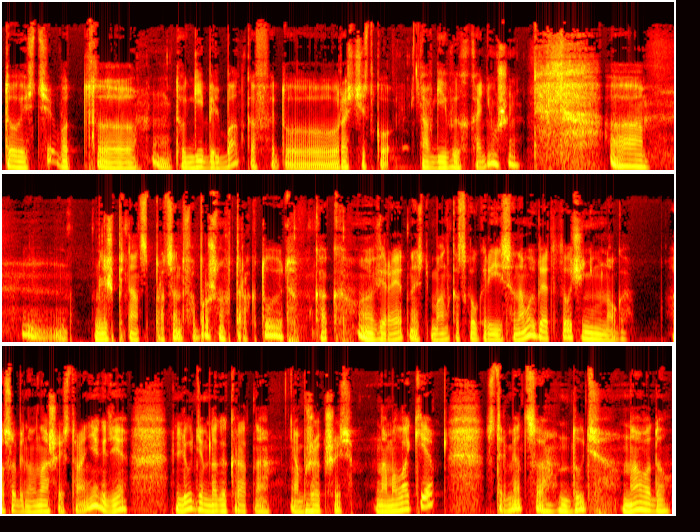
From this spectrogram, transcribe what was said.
То есть вот э, эту гибель банков, эту расчистку авгиевых конюшень, э, лишь 15% опрошенных трактуют как вероятность банковского кризиса. На мой взгляд, это очень немного особенно в нашей стране, где люди, многократно обжегшись на молоке, стремятся дуть на воду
